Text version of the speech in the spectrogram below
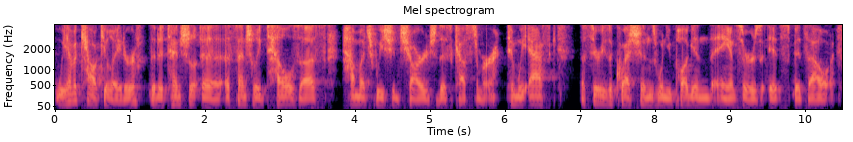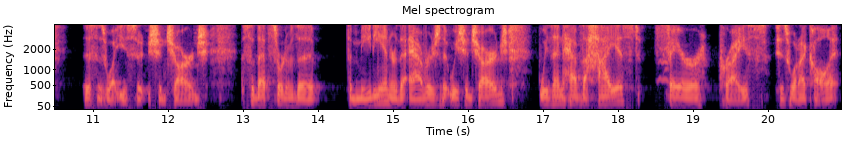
We have a calculator that uh, essentially tells us how much we should charge this customer. And we ask a series of questions. When you plug in the answers, it spits out this is what you should charge. So that's sort of the the median or the average that we should charge. We then have the highest fair price is what I call it.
